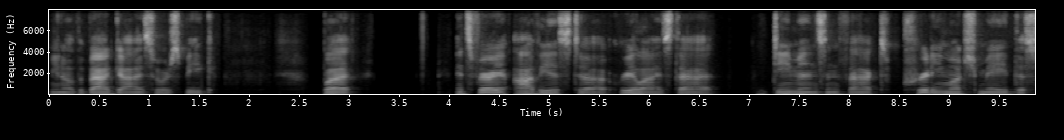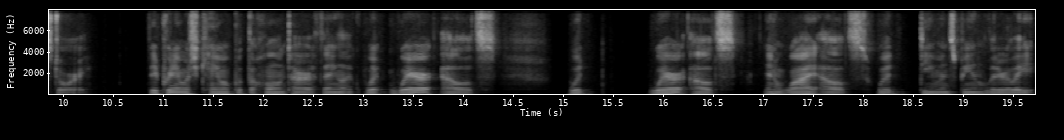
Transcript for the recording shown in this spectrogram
you know the bad guy so to speak. But it's very obvious to realize that demons in fact pretty much made this story. They pretty much came up with the whole entire thing. Like wh- where else would where else and why else would demons be in literally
